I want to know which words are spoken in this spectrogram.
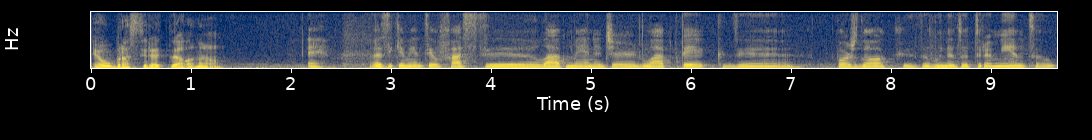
É o braço direito dela, não? É, basicamente eu faço de lab manager, de lab tech, de pós-doc, de aluna de doutoramento,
